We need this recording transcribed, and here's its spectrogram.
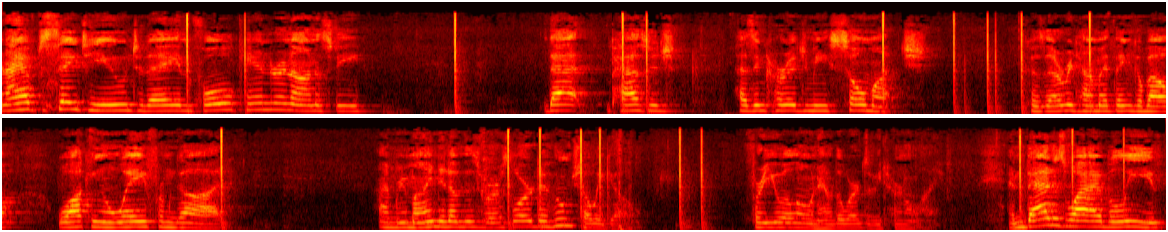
And I have to say to you today, in full candor and honesty, that passage has encouraged me so much. Because every time I think about walking away from God, I'm reminded of this verse Lord, to whom shall we go? For you alone have the words of eternal life. And that is why I believe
